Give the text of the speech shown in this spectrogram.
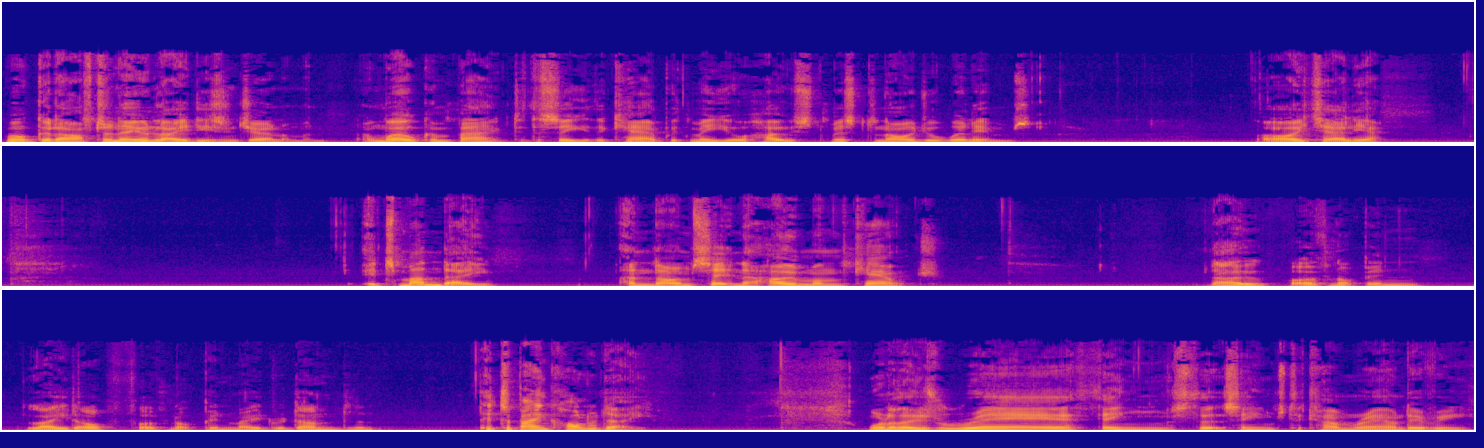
Well, good afternoon, ladies and gentlemen, and welcome back to the seat of the cab with me, your host, Mr. Nigel Williams. I tell you, it's Monday, and I'm sitting at home on the couch. No, I've not been laid off, I've not been made redundant. It's a bank holiday. One of those rare things that seems to come round every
